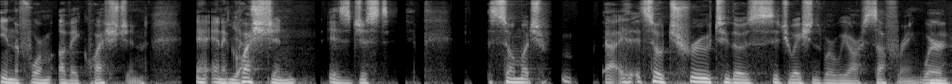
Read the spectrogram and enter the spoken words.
in the form of a question. And a Yes. question is just so much, uh, it's so true to those situations where we are suffering, where Mhm.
